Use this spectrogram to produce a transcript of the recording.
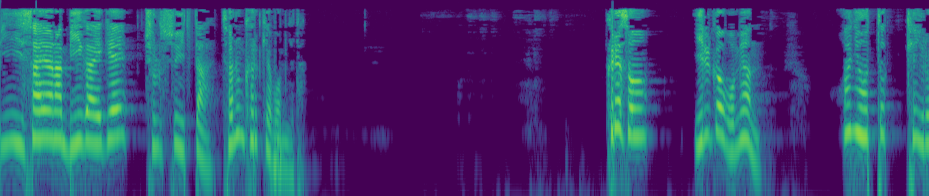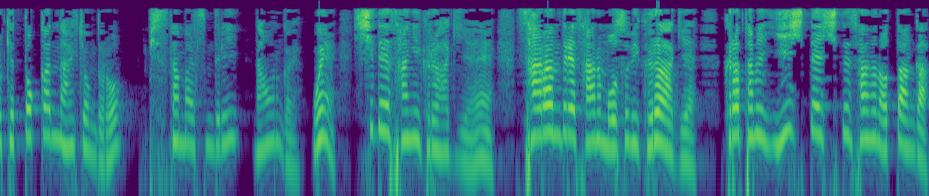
이사야나 미가에게 줄 수 있다. 저는 그렇게 봅니다. 그래서 읽어보면 아니 어떻게 이렇게 똑같나 할 정도로 비슷한 말씀들이 나오는 거예요. 왜? 시대상이 그러하기에 사람들의 사는 모습이 그러하기에 그렇다면 이 시대 시대상은 어떠한가?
